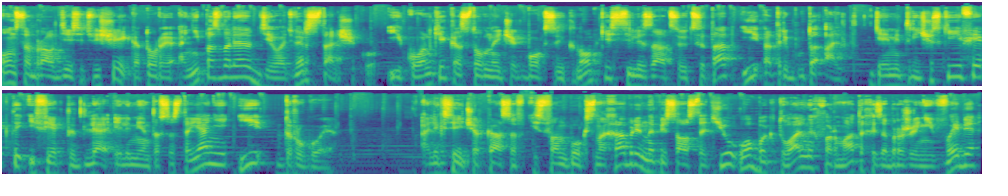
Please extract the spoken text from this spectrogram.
Он собрал 10 вещей, которые они позволяют делать верстальщику. Иконки, кастомные чекбоксы и кнопки, стилизацию цитат и атрибута alt, геометрические эффекты, эффекты для элементов состояний и другое. Алексей Черкасов из Funbox на Хабре написал статью об актуальных форматах изображений в вебе,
